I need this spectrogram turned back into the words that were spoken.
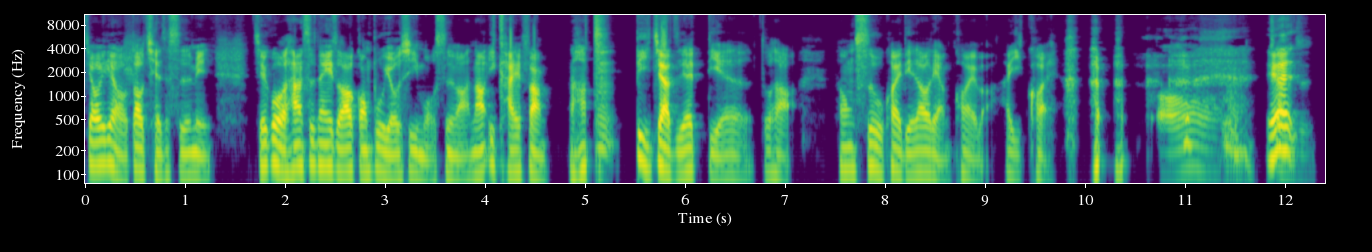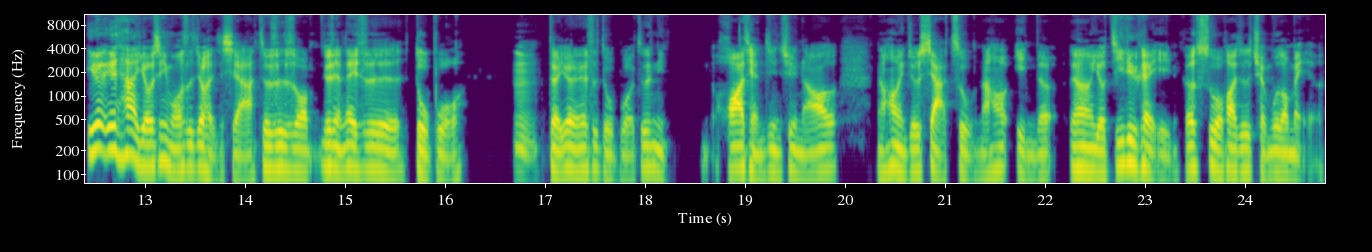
交易量有到前十名，结果它是那一周要公布游戏模式嘛，然后一开放，然后嗯币价直接跌了多少？从十五块跌到两块吧，还一块。哦，因为因为因为它的游戏模式就很瞎，就是说有点类似赌博，嗯。对，有点类似赌博，就是你花钱进去，然后然后你就下注，然后赢的，嗯，有几率可以赢，可是输的话就是全部都没了，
